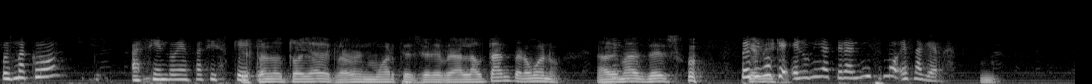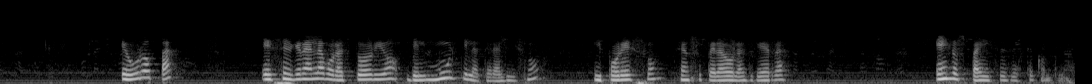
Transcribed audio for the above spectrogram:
pues Macron, haciendo énfasis que... Estando tú allá, declaró en muerte cerebral la OTAN, pero bueno, además de eso. Pero ¿qué dijo dijo? que el unilateralismo es la guerra. Mm. Europa es el gran laboratorio del multilateralismo y por eso se han superado las guerras en los países de este continente.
